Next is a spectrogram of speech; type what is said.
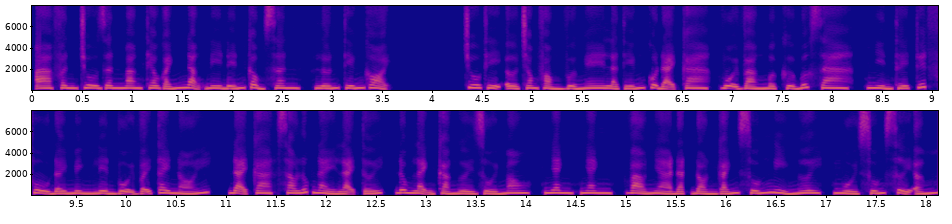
A phân chu dân mang theo gánh nặng đi đến cổng sân, lớn tiếng gọi. Chu thị ở trong phòng vừa nghe là tiếng của đại ca, vội vàng mở cửa bước ra, nhìn thấy tuyết phủ đầy mình liền vội vẫy tay nói, đại ca, sao lúc này lại tới, đông lạnh cả người rồi mau, nhanh, nhanh, vào nhà đặt đòn gánh xuống nghỉ ngơi, ngồi xuống sưởi ấm.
